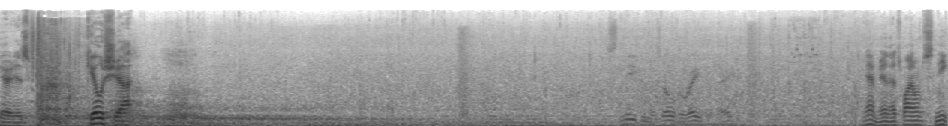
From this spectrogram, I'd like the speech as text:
There it is. Kill shot. Sneaking is overrated, eh? Yeah, man, that's why I don't sneak.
